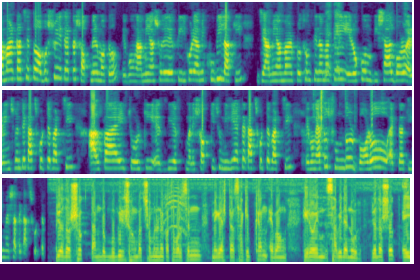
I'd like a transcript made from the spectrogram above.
আমার কাছে তো অবশ্যই এটা একটা স্বপ্নের মতো এবং আমি আসলে ফিল করে আমি খুবই লাকি যে আমি আমার প্রথম সিনেমাতেই এরকম বিশাল বড় অ্যারেঞ্জমেন্টে কাজ করতে পারছি। আলফাই, চোরকি এসবিএফ মানে সবকিছু মিলিয়ে একটা কাজ করতে পারছি এবং এত সুন্দর, বড় একটা টিমের সাথে কাজ করতে প্রিয় দর্শক, তাণ্ডব মুভির সংবাদ সম্মেলনে কথা বলছেন মেগাস্টার সাকিব খান এবং হিরোইন সাবিলা নূর। প্রিয় দর্শক, এই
